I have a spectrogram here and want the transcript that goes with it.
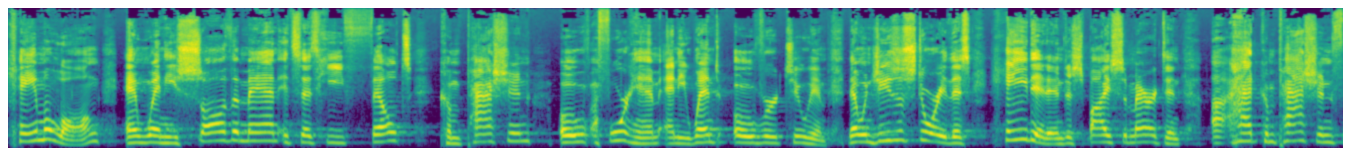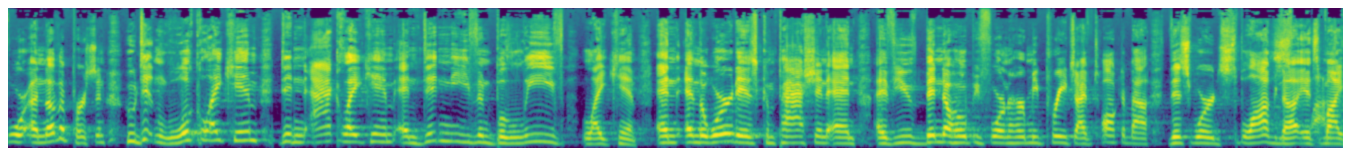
came along, and when he saw the man, it says he felt compassion for him and he went over to him. Now, in Jesus' story, this hated and despised Samaritan uh, had compassion for another person who didn't look like him, didn't act like him, and didn't even believe like him. And, and the word is compassion. And if you've been to Hope before and heard me preach, I've talked about this word splagna. It's my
